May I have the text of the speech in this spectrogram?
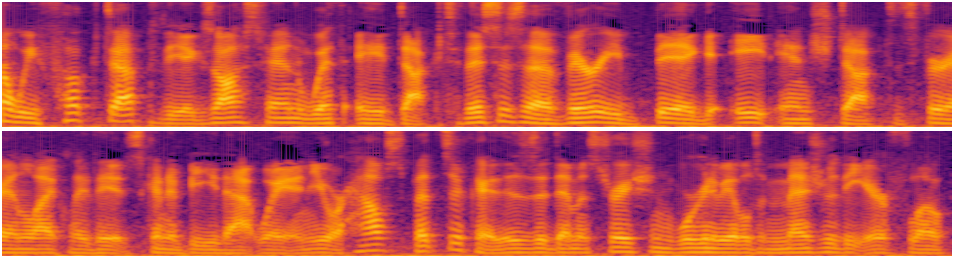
Now we've hooked up the exhaust fan with a duct. This is a very big 8-inch duct. It's very unlikely that it's going to be that way in your house, but it's okay. This is a demonstration. We're going to be able to measure the airflow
